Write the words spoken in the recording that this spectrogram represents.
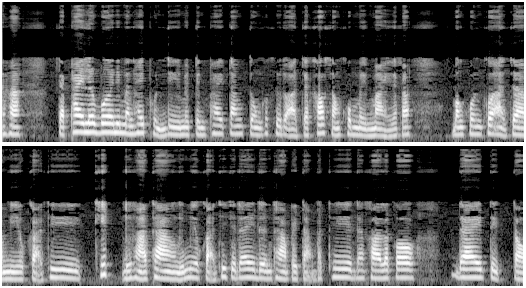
นะคะ แต่ไพ่เลเวอร์นี่มันให้ผลดีมันเป็นไพ่ตั้งตรง ก็คือเราอาจจะเข้าสังคมใหม่ ๆ นะคะ บางคนก็อาจจะมีโอกาสที่คิดหรือหาทาง หรือมีโอกาสที่จะได้เดินทางไปต่างประเทศนะคะ แล้วก็ได้ติดต่อ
